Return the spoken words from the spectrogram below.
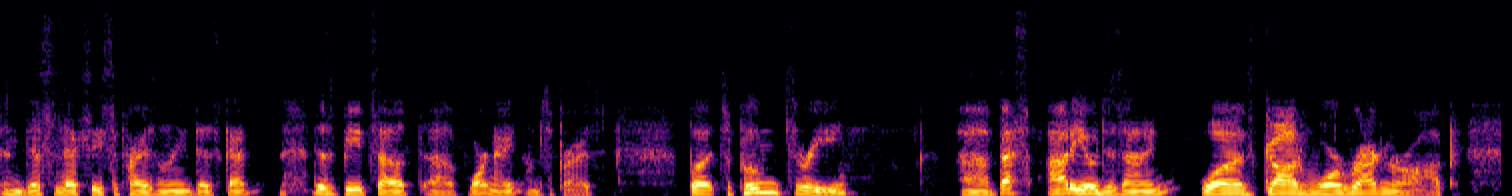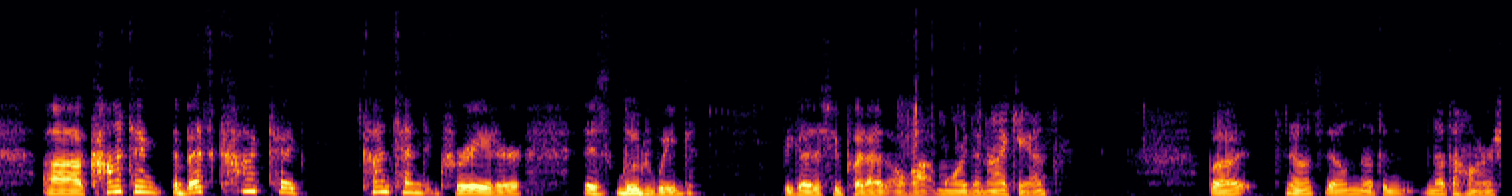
and this is actually surprisingly this got this beats out uh, Fortnite. I'm surprised, but Splatoon 3. Uh, best audio design was God War Ragnarok. Uh, content, the best content content creator is Ludwig, because he put out a lot more than I can. But you know, still nothing, nothing harsh.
